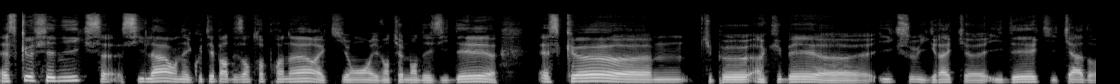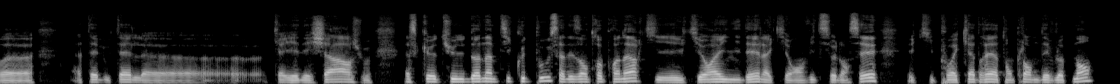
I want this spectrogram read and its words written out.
est-ce que Phoenix, si là on est écouté par des entrepreneurs et qui ont éventuellement des idées, est-ce que euh, tu peux incuber euh, X ou Y euh, idées qui cadrent à tel ou tel cahier des charges Est-ce que tu donnes un petit coup de pouce à des entrepreneurs qui, qui auraient une idée, là, qui ont envie de se lancer et qui pourraient cadrer à ton plan de développement?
